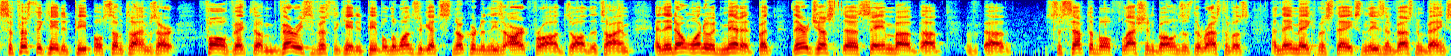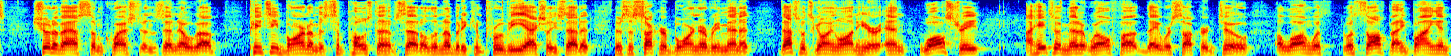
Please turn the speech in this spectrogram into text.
sophisticated people sometimes are fall victim. Very sophisticated people, the ones who get snookered in these art frauds all the time, and they don't want to admit it, but they're just the same. Uh, uh, uh, susceptible flesh and bones as the rest of us, and they make mistakes. And these investment banks should have asked some questions. And you know, uh, P.T. Barnum is supposed to have said, although nobody can prove he actually said it, there's a sucker born every minute. That's what's going on here. And Wall Street, I hate to admit it, Wilf, uh, they were suckered too, along with, with SoftBank buying in.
